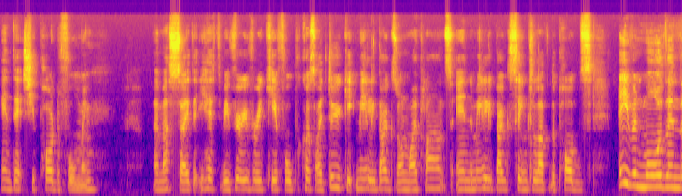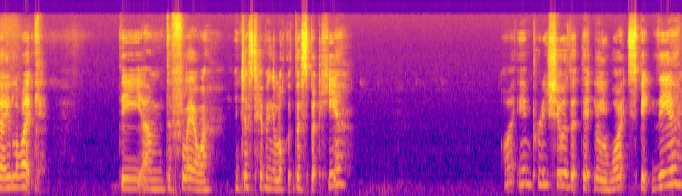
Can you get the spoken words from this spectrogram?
And that's your pod forming. I must say that you have to be very, very careful because I do get mealybugs on my plants and the mealybugs seem to love the pods even more than they like the, um, the flower. And just having a look at this bit here, I am pretty sure that that little white speck there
